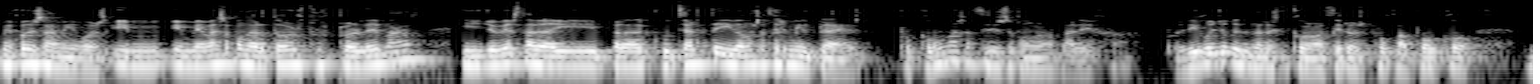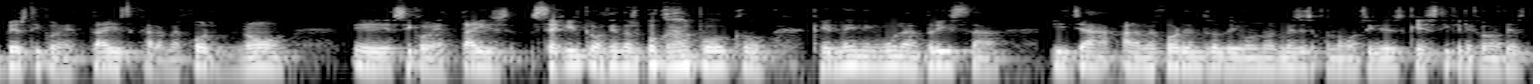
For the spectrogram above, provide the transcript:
mejores amigos. Y, y me vas a contar todos tus problemas y yo voy a estar ahí para escucharte y vamos a hacer mil planes. Pues ¿cómo vas a hacer eso con una pareja? Pues digo yo que tendrás que conoceros poco a poco, ver si conectáis, que a lo mejor no. Eh, si conectáis, seguir conociéndoos poco a poco, que no hay ninguna prisa. Y ya, a lo mejor dentro de unos meses, cuando consideres que sí que le conoces,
